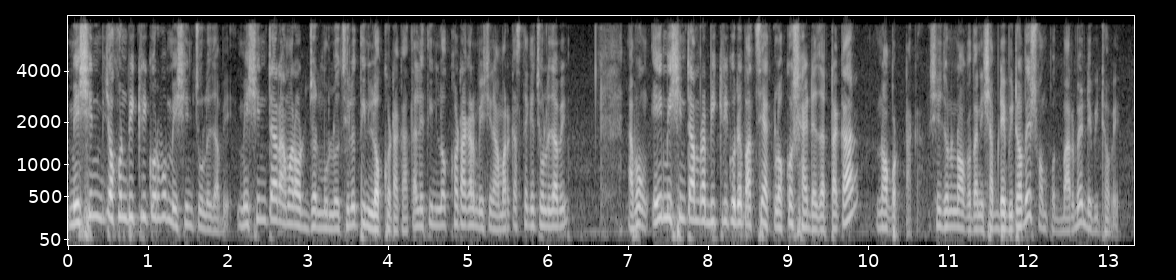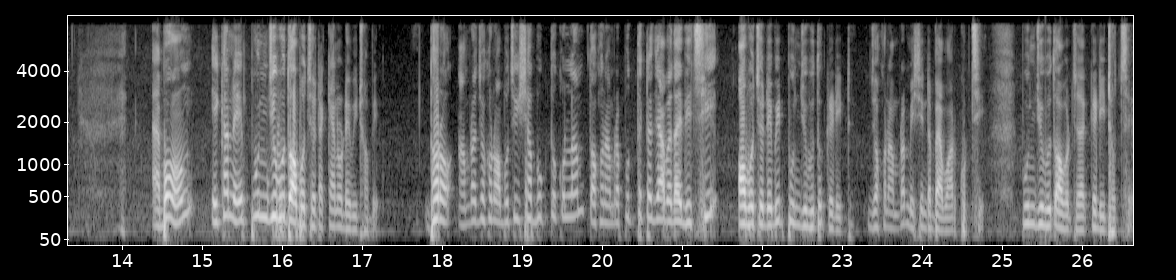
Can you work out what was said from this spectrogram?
মেশিন যখন বিক্রি করব, মেশিন চলে যাবে। মেশিনটার আমার অর্জন মূল্য ছিল তিন লক্ষ টাকা। তাহলে তিন লক্ষ টাকার মেশিন আমার কাছ থেকে চলে যাবে। এবং এই মেশিনটা আমরা বিক্রি করে পাচ্ছি এক লক্ষ ষাট হাজার টাকার নগদ টাকা। সেই জন্য নগদান হিসাব ডেবিট হবে, সম্পদ বাড়বে ডেবিট হবে। এবং এখানে পুঞ্জীভূত অবচয়টা কেন ডেবিট হবে? ধরো, আমরা যখন অবচয় হিসাবভুক্ত করলাম, তখন আমরা প্রত্যেকটা জাবেদায় দিচ্ছি, অবচয় ডেবিট পুঞ্জীভূত ক্রেডিট যখন আমরা মেশিনটা ব্যবহার করছি। পুঞ্জীভূত অবচয় ক্রেডিট হচ্ছে।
